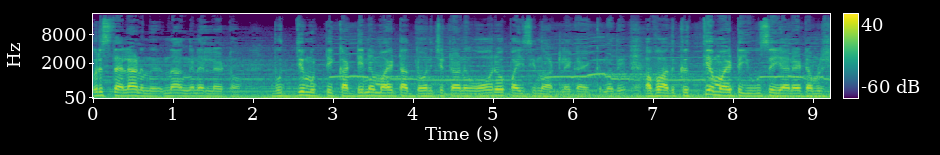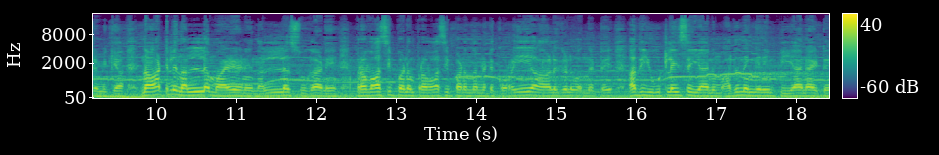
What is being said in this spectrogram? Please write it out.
ഒരു സ്ഥലമാണെന്ന് എന്നാ അങ്ങനെയല്ല കേട്ടോ ബുദ്ധിമുട്ടി കഠിനമായിട്ട് അധ്വാനിച്ചിട്ടാണ് ഓരോ പൈസ നാട്ടിലേക്ക് അയക്കുന്നത്. അപ്പോൾ അത് കൃത്യമായിട്ട് യൂസ് ചെയ്യാനായിട്ട് നമ്മൾ ശ്രമിക്കുക. നാട്ടിൽ നല്ല മഴയാണ് നല്ല സുഖമാണ് പ്രവാസി പണം പ്രവാസി പണം എന്ന് പറഞ്ഞിട്ട് കുറേ ആളുകൾ വന്നിട്ട് അത് യൂട്ടിലൈസ് ചെയ്യാനും അതൊന്നും എങ്ങനെയും ചെയ്യാനായിട്ട്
